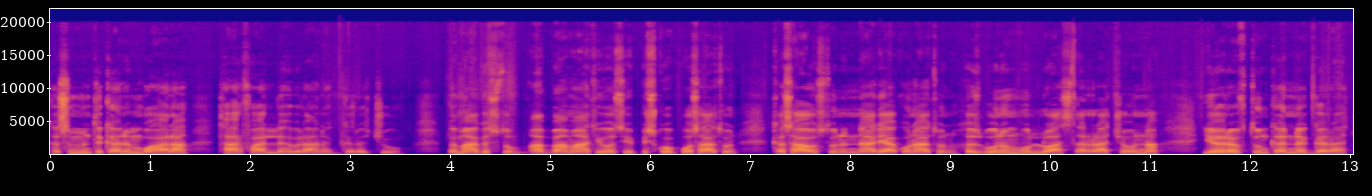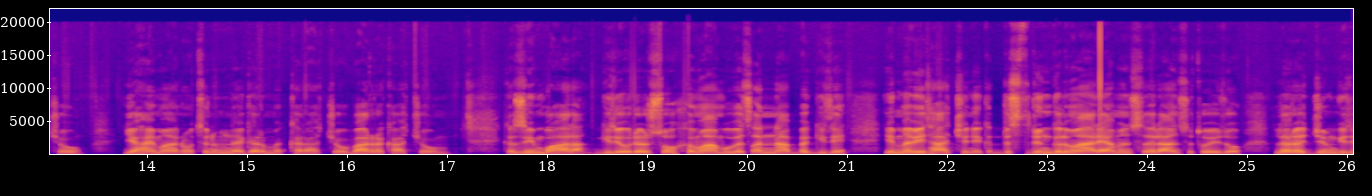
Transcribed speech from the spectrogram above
ከስምንት ቀንም በኋላ ታርፋለህ ብላ ነገረችው። በማግስቱም አባ ማቴዎስ ኤጲስቆጶሳቱን ቀሳውስቱንና ዲያቆናቱን ሕዝቡንም ሁሉ አስጠራቸውና የእረፍቱን ቀን ነገራቸው። የሃይማኖትንም ነገር መከራቸው፣ ባረካቸውም። ከዚህም በኋላ ጊዜው ደርሶ ሕማሙ በጸናበት ጊዜ የእመቤታችን የቅድስት ድንግል ማርያምን ስዕል አንስቶ ይዞ ለረጅም ጊዜ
